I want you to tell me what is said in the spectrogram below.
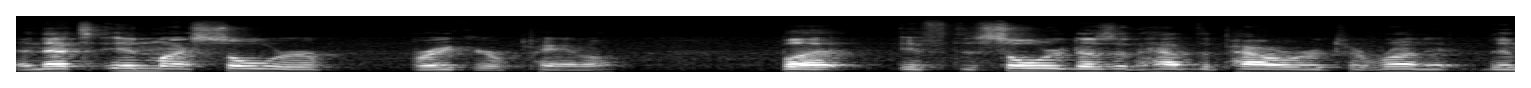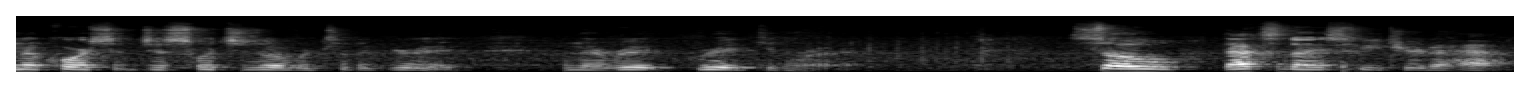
And that's in my solar breaker panel. But if the solar doesn't have the power to run it, then of course it just switches over to the grid. And the grid can run it. So that's a nice feature to have.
